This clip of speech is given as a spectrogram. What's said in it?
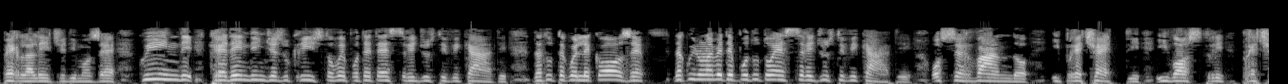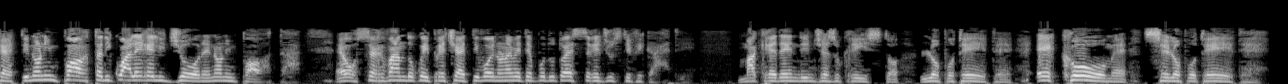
per la legge di Mosè. Quindi, credendo in Gesù Cristo, voi potete essere giustificati da tutte quelle cose da cui non avete potuto essere giustificati, osservando i precetti, i vostri precetti. Non importa di quale religione, non importa e osservando quei precetti voi non avete potuto essere giustificati. Ma credendo in Gesù Cristo lo potete. E come se lo potete?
